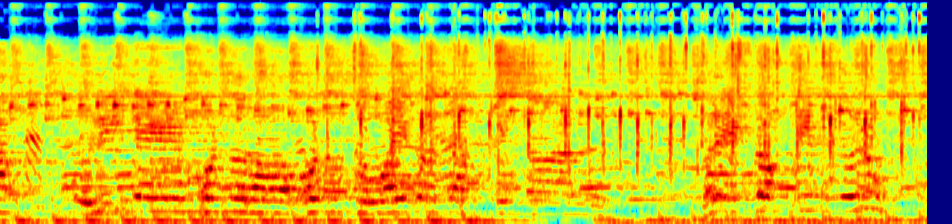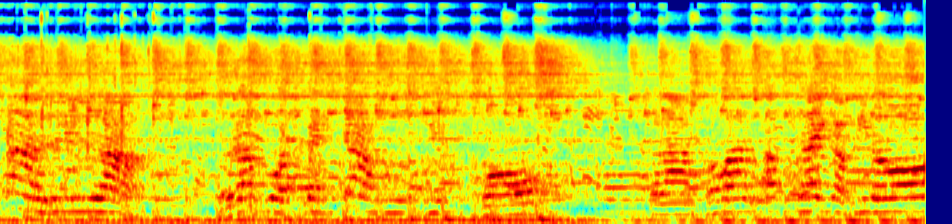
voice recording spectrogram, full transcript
กักลิเกคนรอคนสวยกระจำกินงานพรกดอกทิมกระลุกหน้าเรือรับบทเป็นเจ้ามือคิดของกราบพระว่าทับใช้กับพี่น้อง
